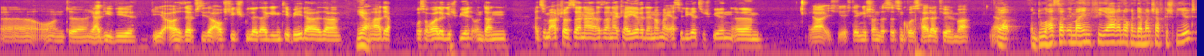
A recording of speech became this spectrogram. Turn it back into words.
äh, und äh, ja, die, die, die, selbst diese Aufstiegsspiele da gegen TB, da, da Ja. hat er eine große Rolle gespielt und dann zum Abschluss seiner, seiner Karriere dann nochmal erste Liga zu spielen. Ähm, ja, ich, ich denke schon, dass das ein großes Highlight für ihn war. Ja. Ja, und du hast dann immerhin vier Jahre noch in der Mannschaft gespielt.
